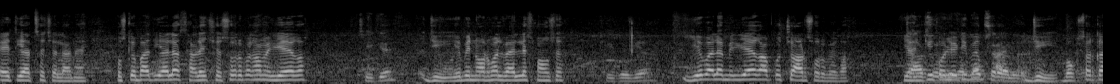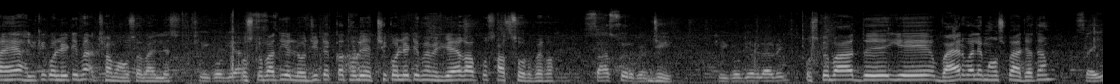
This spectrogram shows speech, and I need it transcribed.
एहतियात से चलाना है। उसके बाद ये वाला साढ़े छः सौ रुपये का मिल जाएगा। ठीक है। जी ये भी नॉर्मल वायरलेस माउस है। ठीक हो गया। ये वाला मिल जाएगा आपको चार सौ रुपये का। ये हल्की क्वालिटी में जी बॉक्सर का है हल्की क्वालिटी में अच्छा माउस है वायरलेस ठीक हो गया। उसके बाद ये लॉजिटेक का थोड़ी अच्छी क्वालिटी में मिल जाएगा आपको सात सौ रुपये का। सात सौ रुपये जी। ठीक हो गया बिलाल भाई। उसके बाद ये वायर वाले माउस पे आ जाते हैं हम। सही।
